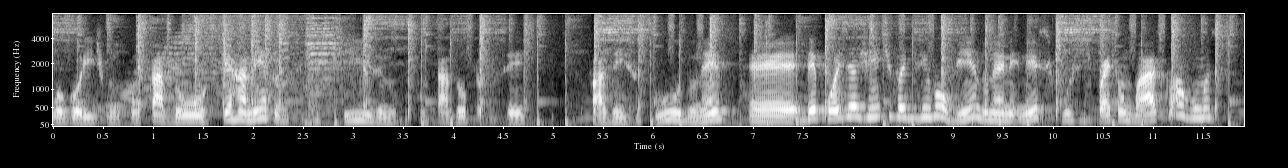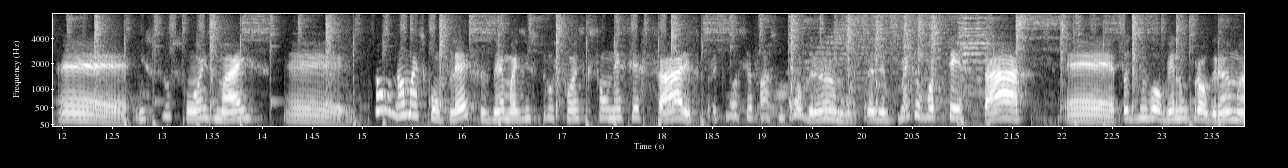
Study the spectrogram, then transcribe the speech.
o algoritmo no computador, que ferramentas você precisa no computador para você fazer isso tudo, né? É, depois a gente vai desenvolvendo, né, nesse curso de Python básico, algumas é, instruções mais, é, não, não, mais complexas, né, mas instruções que são necessárias para que você faça um programa. Por exemplo, como é que eu vou testar? Estou é, desenvolvendo um programa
